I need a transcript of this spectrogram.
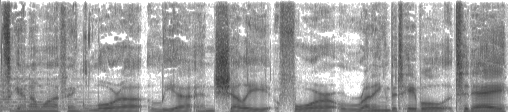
Once again, I want to thank Laura, Leah, and Shelley for running the table today.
